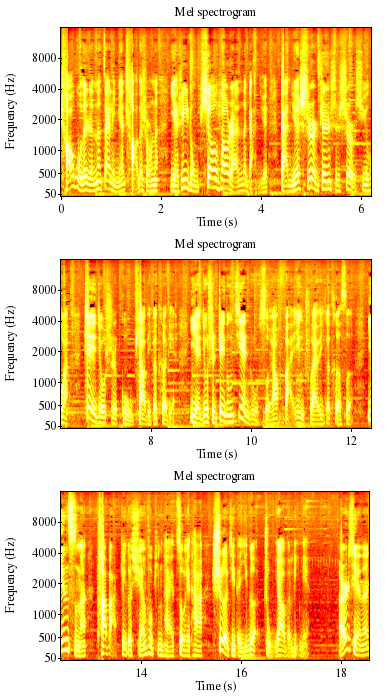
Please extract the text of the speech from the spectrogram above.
炒股的人呢，在里面炒的时候呢，也是一种飘飘然的感觉，感觉时而真实，时而虚幻。这就是股票的一个特点，也就是这栋建筑所要反映出来的一个特色。因此呢，他把这个悬浮平台作为他设计的一个主要的理念，而且呢。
